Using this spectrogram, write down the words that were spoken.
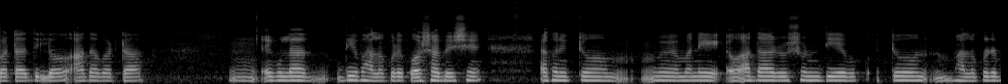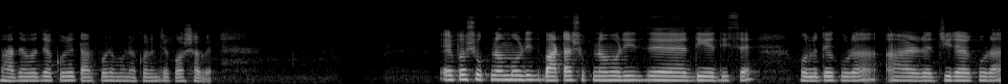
বাটা দিল আদা বাটা এগুলা দিয়ে ভালো করে কষাবে সে এখন একটু মানে আদা, রসুন দিয়ে একটু ভালো করে ভাজা ভাজা করে তারপরে মনে করেন যে কষাবে। এরপর শুকনো মরিচ, বাটা শুকনো মরিচ দিয়ে দিছে হলুদের গুঁড়া আর জিরার গুঁড়া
